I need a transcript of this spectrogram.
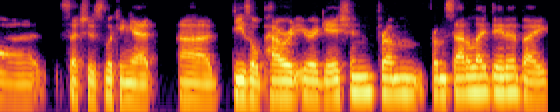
uh, such as looking at uh, diesel-powered irrigation from from satellite data by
